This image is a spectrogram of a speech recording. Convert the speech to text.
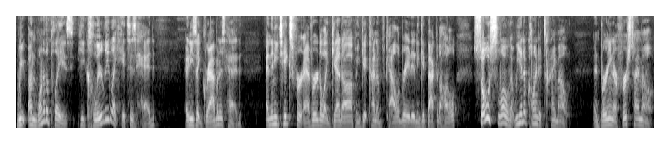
we on one of the plays, he clearly like hits his head and he's like grabbing his head. And then he takes forever to like get up and get kind of calibrated and get back to the huddle. So slow that we end up calling a timeout and burning our first timeout.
